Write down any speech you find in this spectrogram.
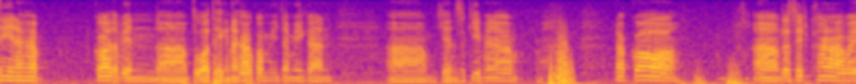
นี่นะครับ ก็จะเป็นอ่าตัวเทคนะครับ ก็มีจะมีการอ่าเขียนสคริปต์นะครับ แล้วก็ อ่าจะเซตค่าไว้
